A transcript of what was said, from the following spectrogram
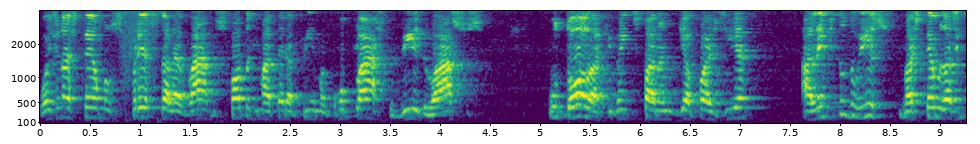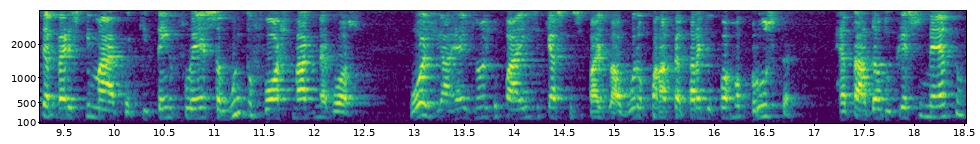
Hoje nós temos preços elevados, falta de matéria-prima como plástico, vidro, aços, o dólar que vem disparando dia após dia. Além de tudo isso, nós temos as intempéries climáticas, que têm influência muito forte no agronegócio. Hoje, há regiões do país em que as principais lavouras foram afetadas de forma brusca, retardando o crescimento,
